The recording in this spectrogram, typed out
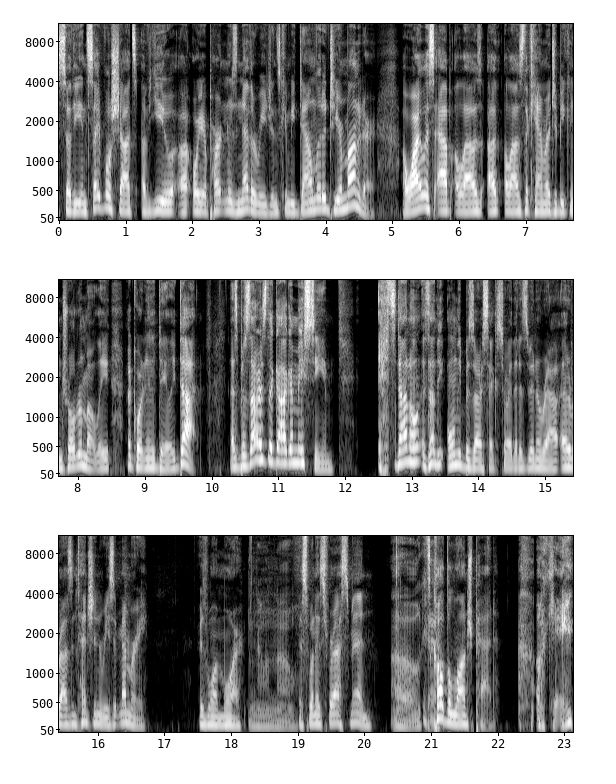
so the insightful shots of you uh, or your partner's nether regions can be downloaded to your monitor. A wireless app allows uh, allows the camera to be controlled remotely according to the Daily Dot. As bizarre as the Gaga may seem, it's not o- it's not the only bizarre sex toy that has been arou- arousing tension in recent memory. There's one more. No, no. This one is for us men. Oh, okay. It's called the launch pad. okay.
